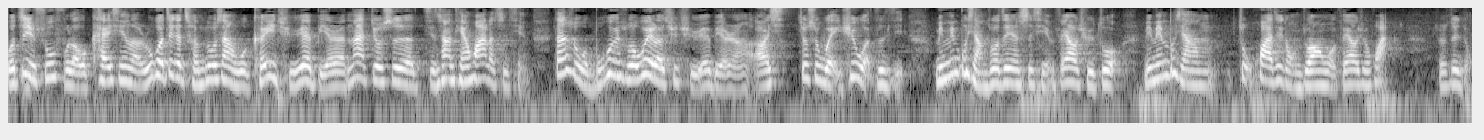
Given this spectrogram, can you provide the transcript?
我自己舒服了，我开心了。如果这个程度上我可以取悦别人，那就是锦上添花的事情。但是我不会说为了去取悦别人而就是委屈我自己。明明不想做这件事情，非要去做；明明不想做化这种妆，我非要去化，就是这种。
